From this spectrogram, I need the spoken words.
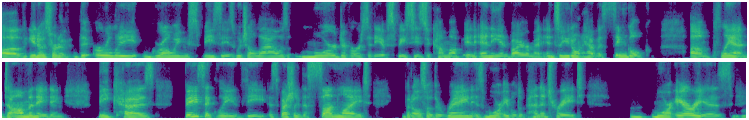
of you know sort of the early growing species which allows more diversity of species to come up in any environment and so you don't have a single um, plant dominating because basically the especially the sunlight but also the rain is more able to penetrate more areas. Mm-hmm.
